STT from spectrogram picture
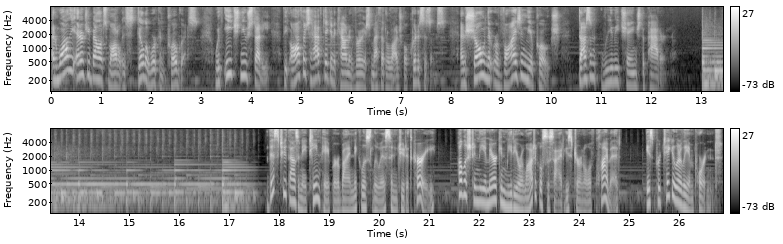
And while the energy balance model is still a work in progress, with each new study, the authors have taken account of various methodological criticisms and shown that revising the approach doesn't really change the pattern. This 2018 paper by Nicholas Lewis and Judith Curry, published in the American Meteorological Society's Journal of Climate, is particularly important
